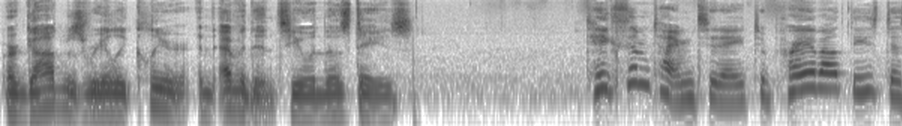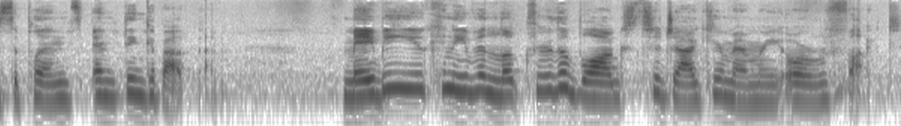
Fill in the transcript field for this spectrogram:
or God was really clear and evident to you in those days. Take some time today to pray about these disciplines and think about them. Maybe you can even look through the blogs to jog your memory or reflect.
